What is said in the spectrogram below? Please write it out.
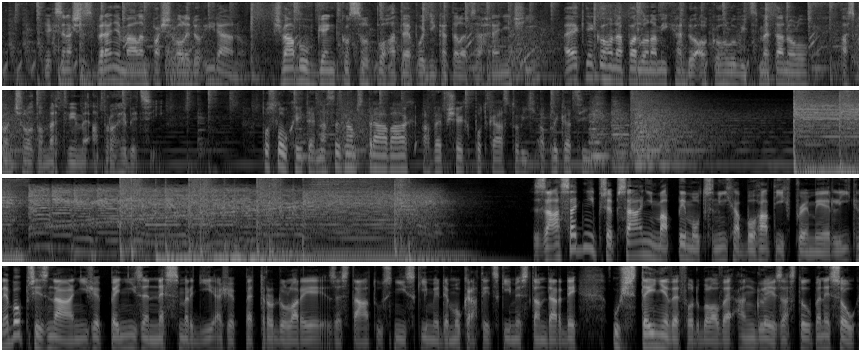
jak se naše zbraně málem pašovaly do Iránu, Švábův gang kosil bohaté podnikatele v zahraničí a jak někoho napadlo namíchat do alkoholu víc metanolu a skončilo to mrtvými a prohibicí. Poslouchejte na Seznam zprávách a ve všech podcastových aplikacích. Zásadní přepsání mapy mocných a bohatých Premier League nebo přiznání, že peníze nesmrdí a že petrodolary ze států s nízkými demokratickými standardy už stejně ve fotbalové Anglii zastoupeny jsou.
